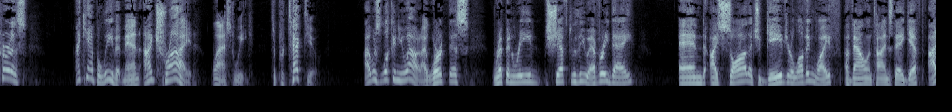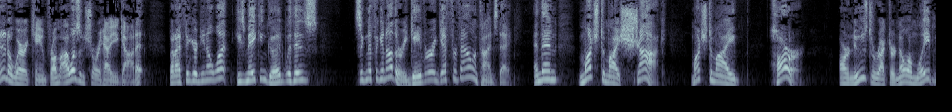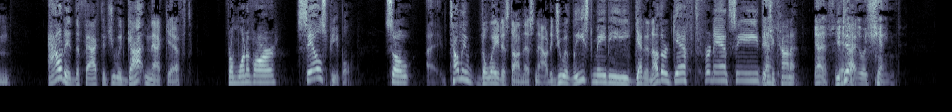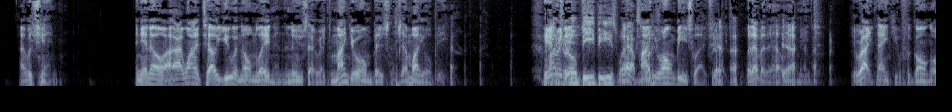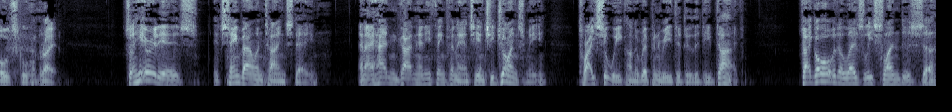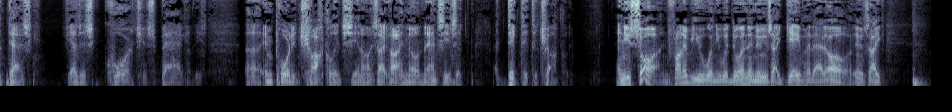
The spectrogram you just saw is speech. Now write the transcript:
Curtis, I can't believe it, man. I tried last week to protect you. I was looking you out. I worked this rip and read shift with you every day. And I saw that you gave your loving wife a Valentine's Day gift. I didn't know where it came from. I wasn't sure how you got it, but I figured, you know what? He's making good with his significant other. He gave her a gift for Valentine's Day. And then much to my shock, much to my horror, our news director, Noam Laden, outed the fact that you had gotten that gift from one of our salespeople. So uh, tell me the latest on this now. Did you at least maybe get another gift for Nancy? Did yes. you kind of? Yes, you yeah, did. I was shamed. I was shamed. And you know, I, I want to tell you and Noam Laden, the news director, mind your own business, MYOB. Here mind your is. own bee beeswax. Yeah, mind your own beeswax, right? Yeah. Whatever the hell Yeah. that means. You're right. Thank you for going old school. man. Right. So here it is. It's St. Valentine's Day, and I hadn't gotten anything for Nancy, and she joins me twice a week on the Rip and Read to do the deep dive. So I go over to Leslie Slender's uh, desk. She has this gorgeous bag of these uh, imported chocolates. You know, it's like, oh, I know Nancy's a, addicted to chocolate. And you saw in front of you when you were doing the news, I gave her that. Oh, it was like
